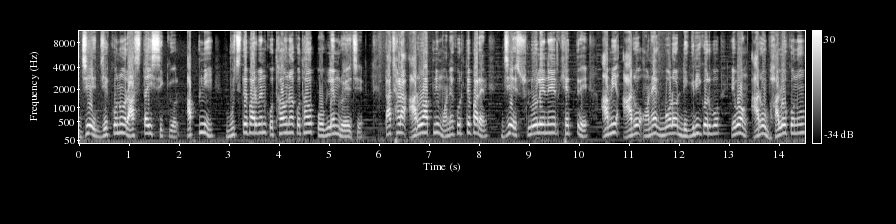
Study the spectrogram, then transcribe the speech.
যে যে কোনো রাস্তাই সিকিওর আপনি বুঝতে পারবেন কোথাও না কোথাও প্রবলেম রয়েছে। তাছাড়া আরও আপনি মনে করতে পারেন যে স্লো লেনের ক্ষেত্রে আমি আরও অনেক বড় ডিগ্রি করব এবং আরও ভালো কোনো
